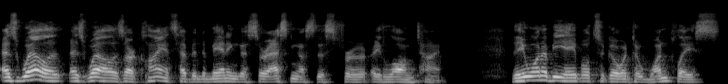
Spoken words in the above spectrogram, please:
as well as, well as our clients have been demanding this or asking us this for a long time. They want to be able to go into one place,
